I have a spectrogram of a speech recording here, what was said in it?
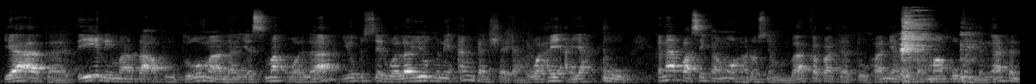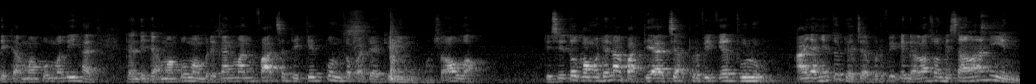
Ya abadi lima ta'budu ma la yasma' wa la yubsir wa la yughni anka syai'ah. Wahai ayahku, kenapa sih kamu harus nyembah kepada Tuhan yang tidak mampu mendengar dan tidak mampu melihat dan tidak mampu memberikan manfaat sedikit pun kepada dirimu? Masya Allah. Di situ kemudian apa? Diajak berpikir dulu. Ayahnya itu diajak berpikir, tidak langsung disalahin.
